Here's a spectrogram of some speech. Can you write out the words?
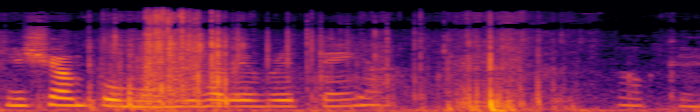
Yung shampoo mo, you have everything? Okay.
